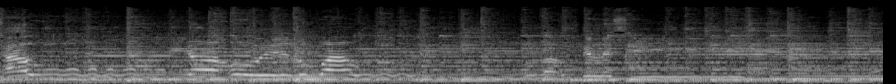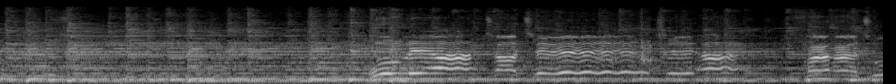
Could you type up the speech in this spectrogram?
Sau ya oe luau so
